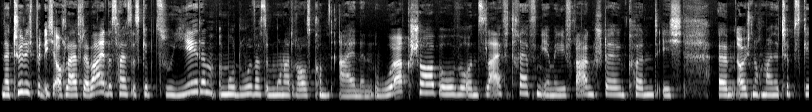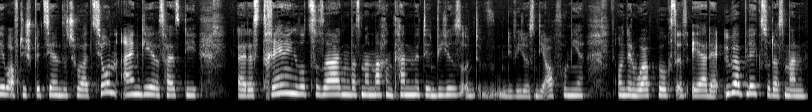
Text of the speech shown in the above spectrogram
Natürlich bin ich auch live dabei. Das heißt, es gibt zu jedem Modul, was im Monat rauskommt, einen Workshop, wo wir uns live treffen, ihr mir die Fragen stellen könnt, ich ähm, euch noch meine Tipps gebe, auf die speziellen Situationen eingehe. Das heißt, die das Training sozusagen, was man machen kann mit den Videos und die Videos sind die auch von mir und den Workbooks ist eher der Überblick, sodass man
